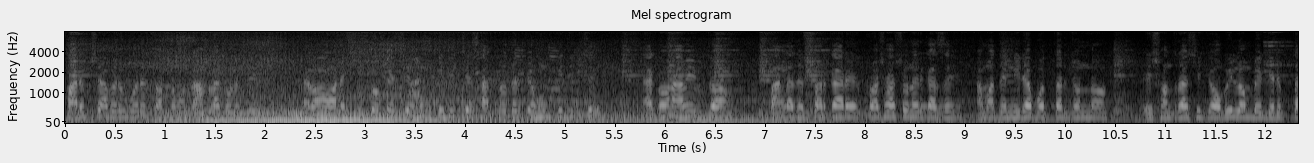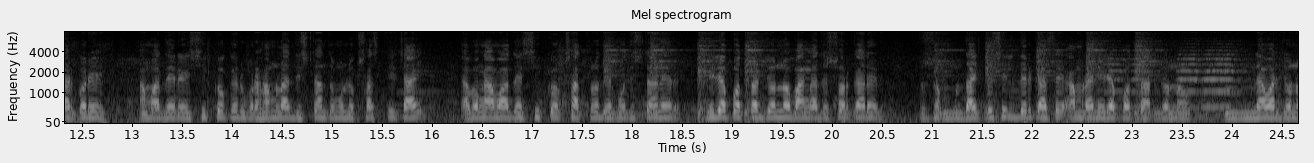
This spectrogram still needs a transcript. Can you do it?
ফারুক সাহেবের উপরে চন্দ্রমন্ত্র হামলা করেছে এবং অনেক শিক্ষককে সে হুমকি দিচ্ছে, ছাত্রদেরকে হুমকি দিচ্ছে। এখন আমি বাংলাদেশ সরকারের প্রশাসনের কাছে আমাদের নিরাপত্তার জন্য এই সন্ত্রাসীকে অবিলম্বে গ্রেপ্তার করে আমাদের এই শিক্ষকের উপর হামলা, দৃষ্টান্তমূলক শাস্তি চাই। এবং আমাদের শিক্ষক ছাত্রদের প্রতিষ্ঠানের নিরাপত্তার জন্য বাংলাদেশ সরকারের দায়িত্বশীলদের কাছে আমরা নিরাপত্তার জন্য নেওয়ার জন্য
